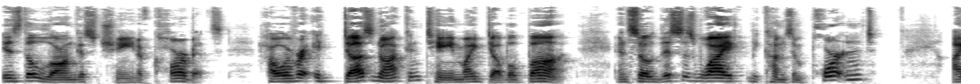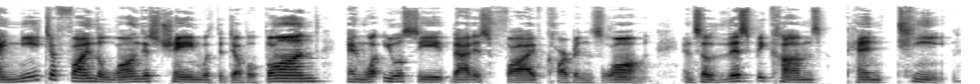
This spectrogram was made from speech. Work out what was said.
is the longest chain of carbons. However, it does not contain my double bond. And so this is why it becomes important. I need to find the longest chain with the double bond, and what you will see, that is five carbons long. And so this becomes pentene.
